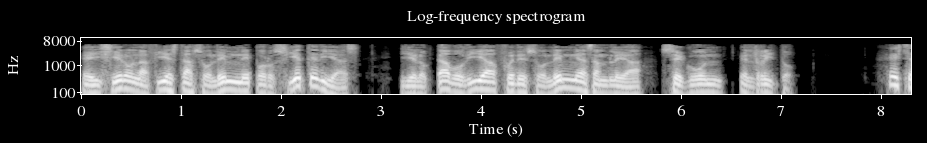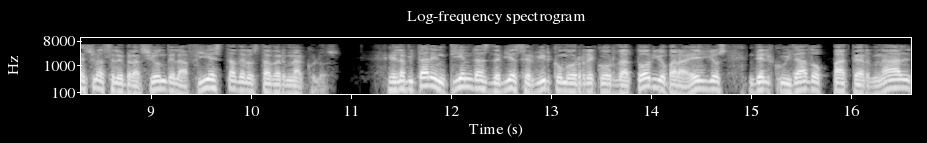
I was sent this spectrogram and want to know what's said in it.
e hicieron la fiesta solemne por siete días, y el octavo día fue de solemne asamblea, según el rito. Esta es una celebración de la fiesta de los tabernáculos. El habitar en tiendas debía servir como recordatorio para ellos del cuidado paternal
